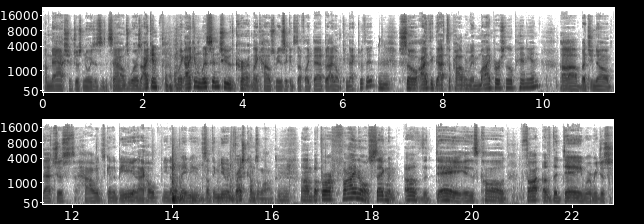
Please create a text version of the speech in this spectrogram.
a mash of just noises and sounds. Whereas I can, like, I can listen to the current like house music and stuff like that, but I don't connect with it. Mm-hmm. So I think that's the problem in my personal opinion. Uh, but you know, that's just how it's gonna be, and I hope you know maybe something new and fresh comes along. Um, but for our final segment of the day is called "Thought of the Day," where we just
